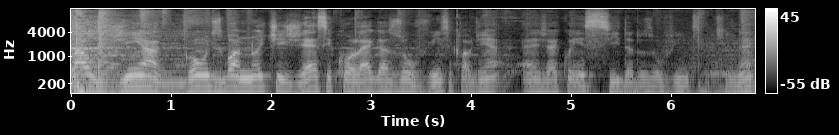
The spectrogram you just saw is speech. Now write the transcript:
Claudinha Gondes, boa noite, Jesse, colegas ouvintes. A Claudinha é, já é conhecida dos ouvintes aqui, né?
